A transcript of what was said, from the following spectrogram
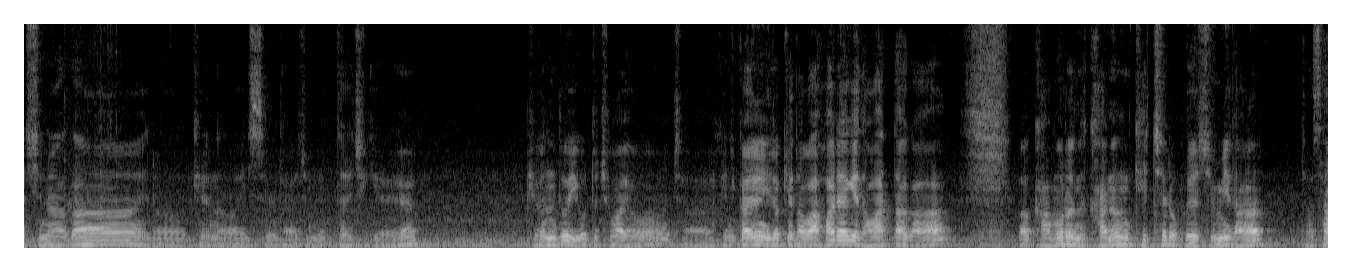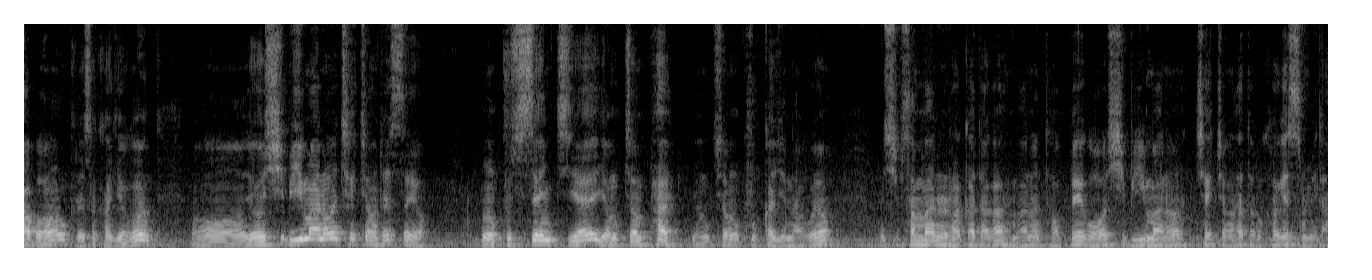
신화가 이렇게 나와 있습니다. 좀 멋들어지게. 변도 이것도 좋아요. 자, 그러니까 이렇게 나와 화려하게 나왔다가 어, 감으로 가는 개체로 보여집니다. 자, 4번. 그래서 가격은 어, 요 12만 원 책정을 했어요. 어, 9cm에 0.8, 0.9까지 나고요. 13만 원을 할까다가 만 원 더 빼고 12만 원 책정하도록 하겠습니다.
